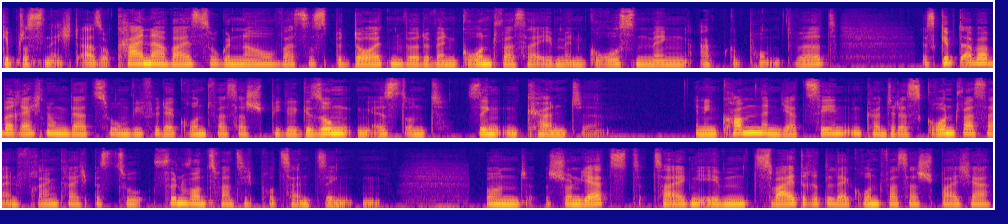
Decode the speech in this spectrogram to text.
gibt es nicht. Also keiner weiß so genau, was es bedeuten würde, wenn Grundwasser eben in großen Mengen abgepumpt wird. Es gibt aber Berechnungen dazu, um wie viel der Grundwasserspiegel gesunken ist und sinken könnte. In den kommenden Jahrzehnten könnte das Grundwasser in Frankreich bis zu 25 Prozent sinken. Und schon jetzt zeigen eben zwei Drittel der Grundwasserspeicher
